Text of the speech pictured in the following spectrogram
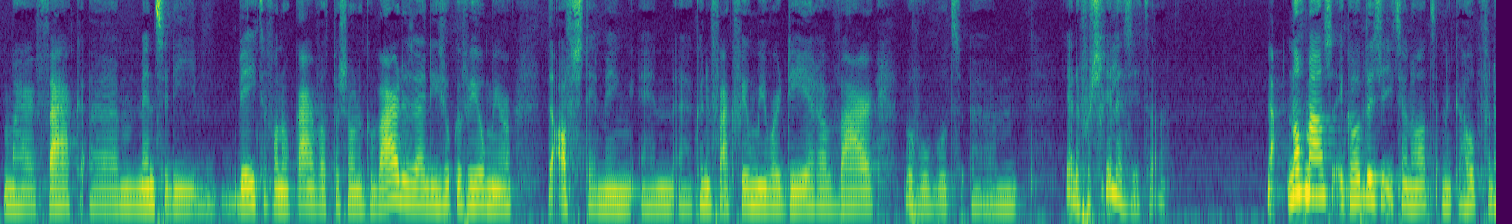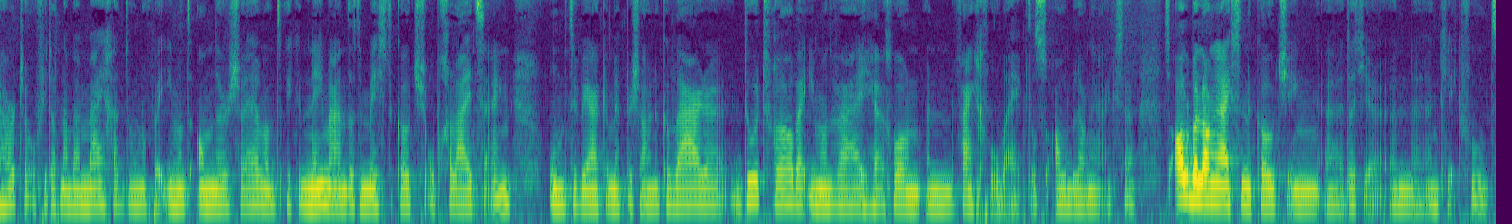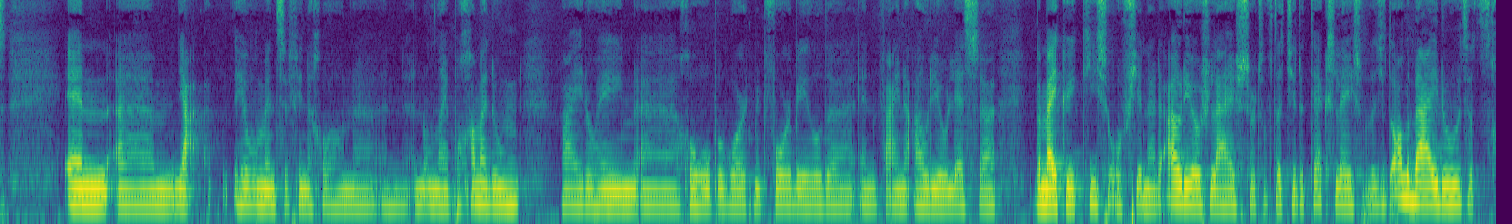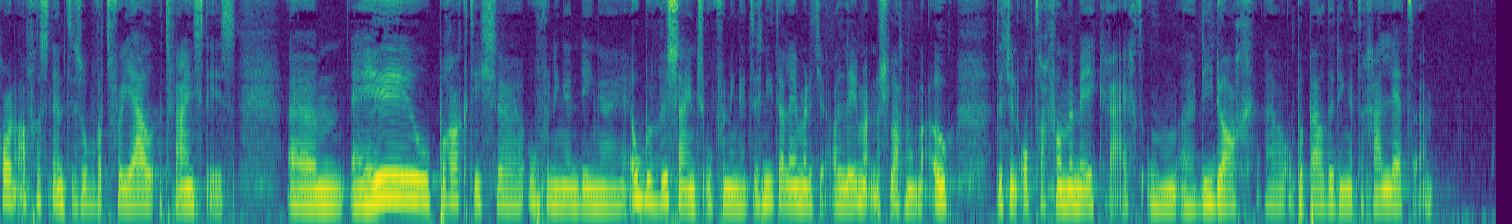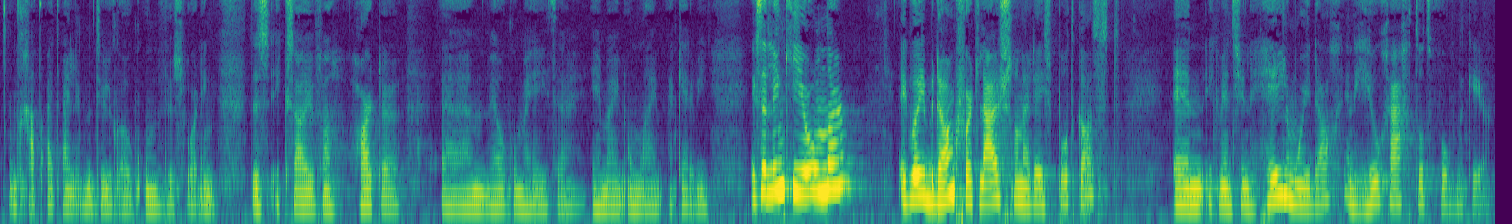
Maar vaak uh, mensen die weten van elkaar wat persoonlijke waarden zijn, die zoeken veel meer de afstemming en uh, kunnen vaak veel meer waarderen waar bijvoorbeeld um, ja, de verschillen zitten. Nou, nogmaals, ik hoop dat je iets aan had. En ik hoop van harte of je dat nou bij mij gaat doen of bij iemand anders. Hè? Want ik neem aan dat de meeste coaches opgeleid zijn om te werken met persoonlijke waarden. Doe het vooral bij iemand waar je gewoon een fijn gevoel bij hebt. Dat is het allerbelangrijkste. Het is het allerbelangrijkste in de coaching, uh, dat je een, een klik voelt. En um, ja, heel veel mensen vinden gewoon een, een online programma doen waar je doorheen uh, geholpen wordt met voorbeelden en fijne audiolessen. Bij mij kun je kiezen of je naar de audio's luistert, of dat je de tekst leest, of dat je het allebei doet. Dat het gewoon afgestemd is op wat voor jou het fijnst is. Um, heel praktische oefeningen en dingen. Ook bewustzijnsoefeningen. Het is niet alleen maar dat je alleen maar aan de slag moet, maar ook dat je een opdracht van me meekrijgt om uh, die dag uh, op bepaalde dingen te gaan letten. Het gaat uiteindelijk natuurlijk ook om bewustwording. Dus ik zou je van harte um, welkom heten in mijn online academy. Ik zet linkje hieronder. Ik wil je bedanken voor het luisteren naar deze podcast. En ik wens je een hele mooie dag en heel graag tot de volgende keer.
